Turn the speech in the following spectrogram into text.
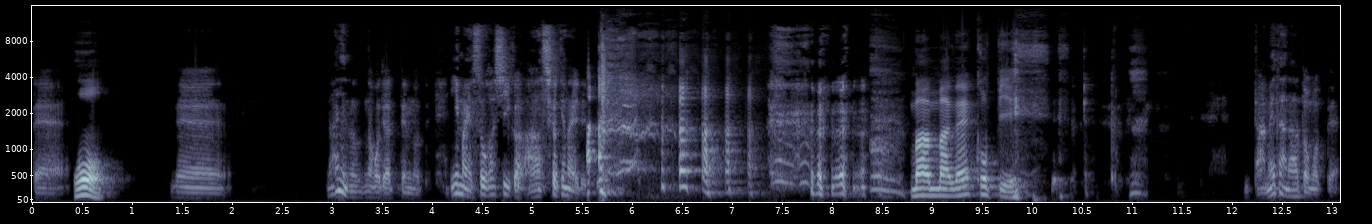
て、い。おう。で、何そんなことやってんのって、今忙しいから話しかけないでって。まんまね、コピー。ダメだなと思って。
